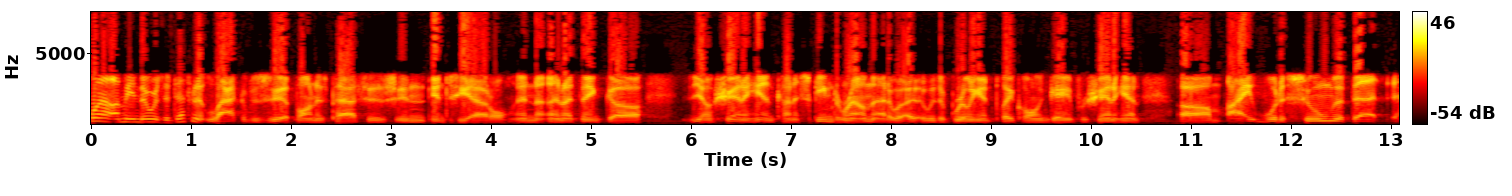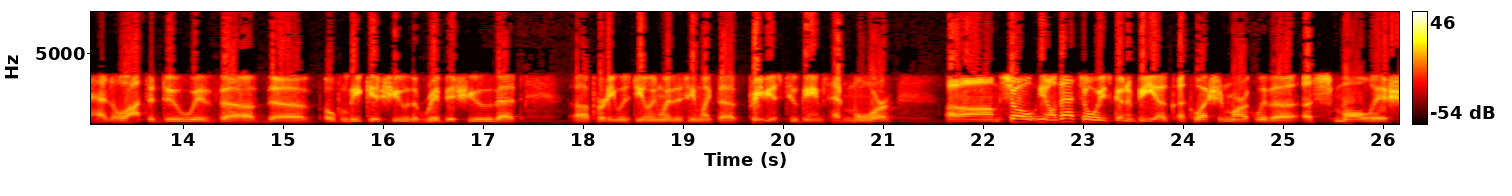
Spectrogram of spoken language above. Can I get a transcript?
Well, I mean, there was a definite lack of zip on his passes in in Seattle, and and I think uh, you know Shanahan kind of schemed around that. It, it was a brilliant play calling game for Shanahan. Um, I would assume that that has a lot to do with uh, the oblique issue, the rib issue that uh, Purdy was dealing with. It seemed like the previous two games had more. Um, so you know that's always going to be a, a question mark with a, a smallish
